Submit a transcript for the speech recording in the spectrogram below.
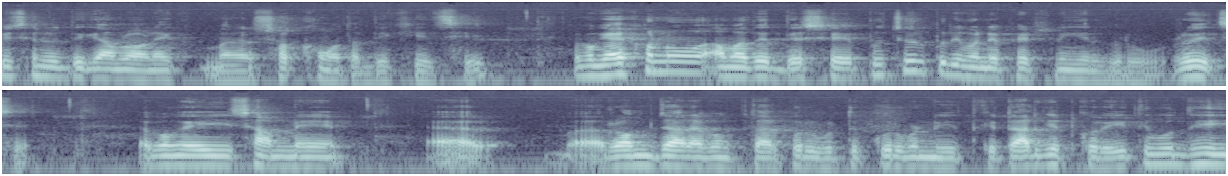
পিছনের দিকে আমরা অনেক মানে সক্ষমতা দেখিয়েছি এবং এখনও আমাদের দেশে প্রচুর পরিমাণে ফ্যাটেনিংয়ের গরু রয়েছে এবং এই সামনে রমজান এবং তার পরিবর্তে কোরবানি ঈদকে টার্গেট করে ইতিমধ্যেই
